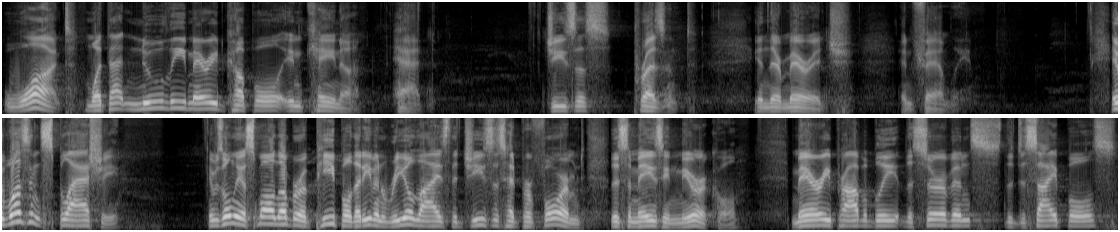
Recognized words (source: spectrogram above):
want what that newly married couple in Cana had Jesus present in their marriage and family. It wasn't splashy. It was only a small number of people that even realized that Jesus had performed this amazing miracle. Mary, probably, the servants, the disciples.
